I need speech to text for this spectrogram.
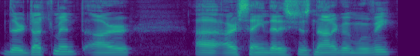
their judgment are uh, are saying that it's just not a good movie.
